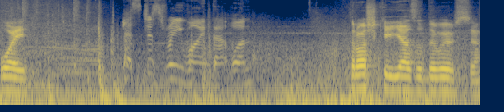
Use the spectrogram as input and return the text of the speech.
Ой, трошки я задивився.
